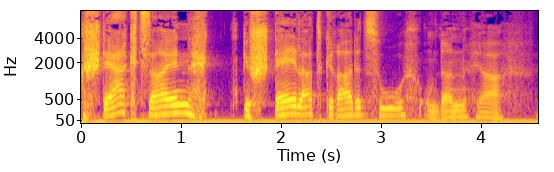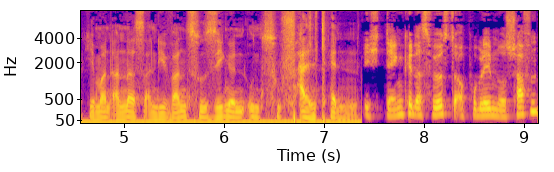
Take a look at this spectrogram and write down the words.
gestärkt sein, gestählert geradezu, um dann ja jemand anders an die Wand zu singen und zu falten. Ich denke, das wirst du auch problemlos schaffen.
